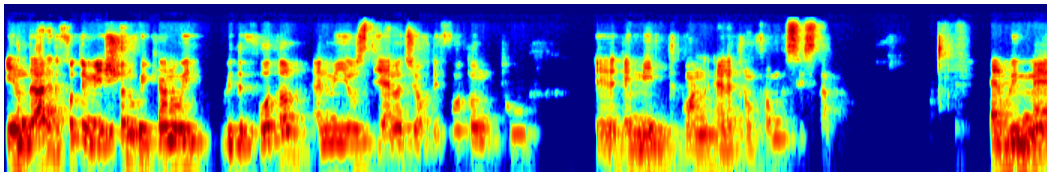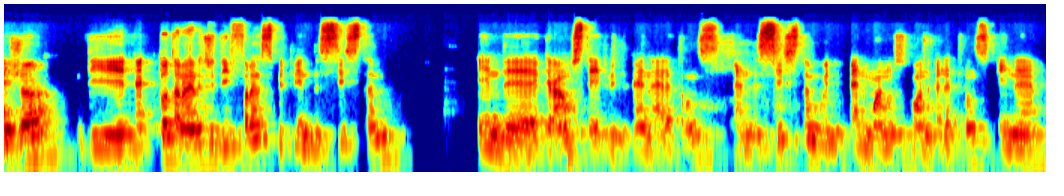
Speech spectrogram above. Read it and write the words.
In direct photo emission, we can with, with the photon and we use the energy of the photon to uh, emit one electron from the system. And we measure the total energy difference between the system in the ground state with n electrons and the system with n minus one electrons in a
